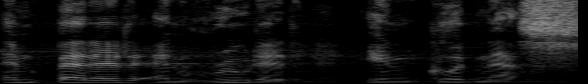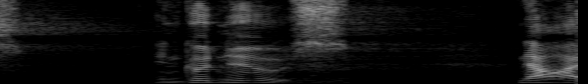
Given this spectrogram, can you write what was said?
embedded and rooted in goodness, in good news. Now,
